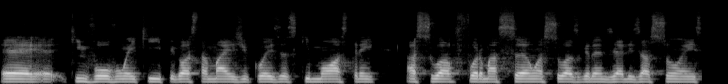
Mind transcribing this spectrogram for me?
é, que envolvam a equipe, gosta mais de coisas que mostrem a sua formação, as suas grandes realizações,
